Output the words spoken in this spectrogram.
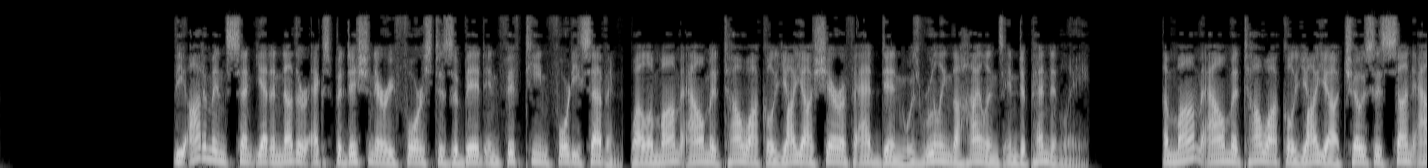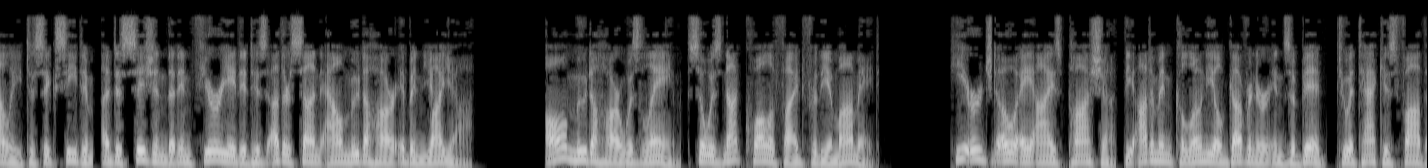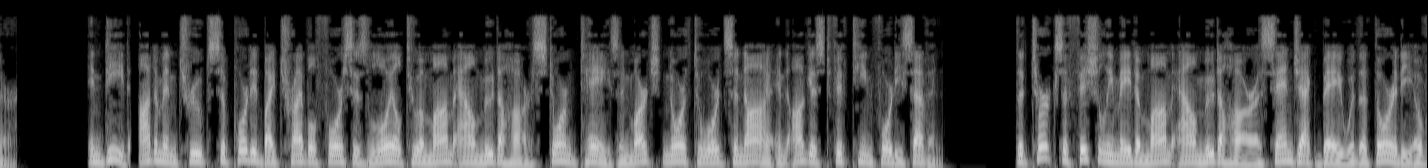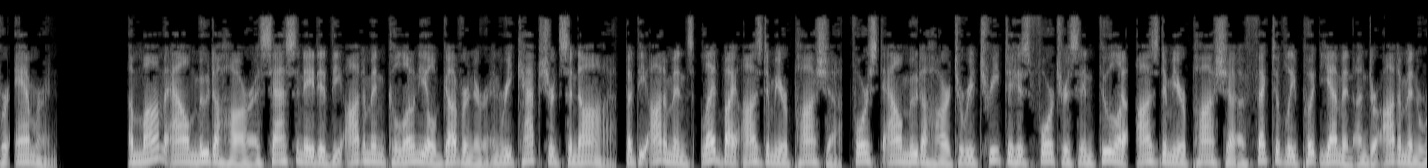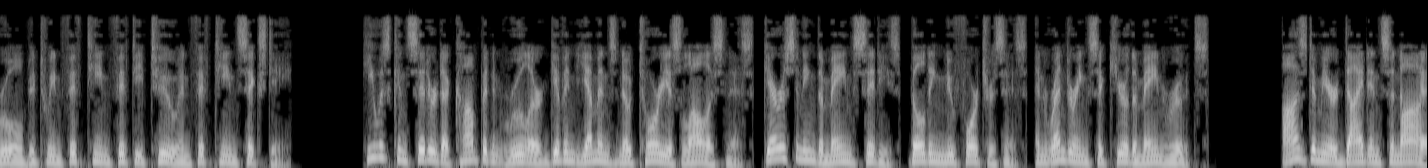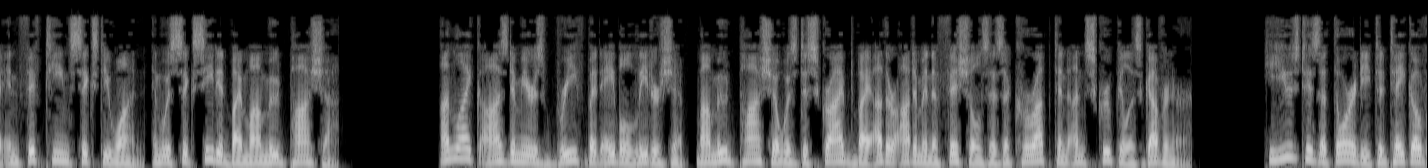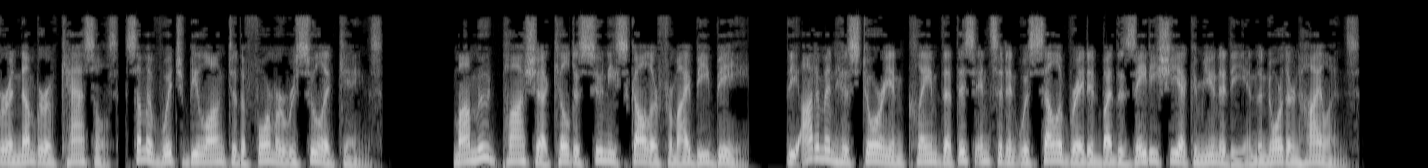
The Ottomans sent yet another expeditionary force to Zabid in 1547, while Imam al-Mutawakkil Yahya Sharif ad-Din was ruling the highlands independently. Imam al-Mutawakkil Yahya chose his son Ali to succeed him, a decision that infuriated his other son al-Mudahar ibn Yahya. Al-Mudahar was lame, so was not qualified for the imamate. He urged Oais Pasha, the Ottoman colonial governor in Zabid, to attack his father. Indeed, Ottoman troops supported by tribal forces loyal to Imam al-Mudahar stormed Taiz and marched north toward Sana'a in August 1547. The Turks officially made Imam al-Mudahar a Sanjak Bey with authority over Amran. Imam al-Mudahar assassinated the Ottoman colonial governor and recaptured Sana'a, but the Ottomans, led by Ozdemir Pasha, forced al-Mudahar to retreat to his fortress in Thula. Ozdemir Pasha effectively put Yemen under Ottoman rule between 1552 and 1560. He was considered a competent ruler given Yemen's notorious lawlessness, garrisoning the main cities, building new fortresses, and rendering secure the main routes. Ozdemir died in Sana'a in 1561, and was succeeded by Mahmud Pasha. Unlike Ozdemir's brief but able leadership, Mahmud Pasha was described by other Ottoman officials as a corrupt and unscrupulous governor. He used his authority to take over a number of castles, some of which belonged to the former Rasulid kings. Mahmud Pasha killed a Sunni scholar from Ibb. The Ottoman historian claimed that this incident was celebrated by the Zaydi Shia community in the northern highlands.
